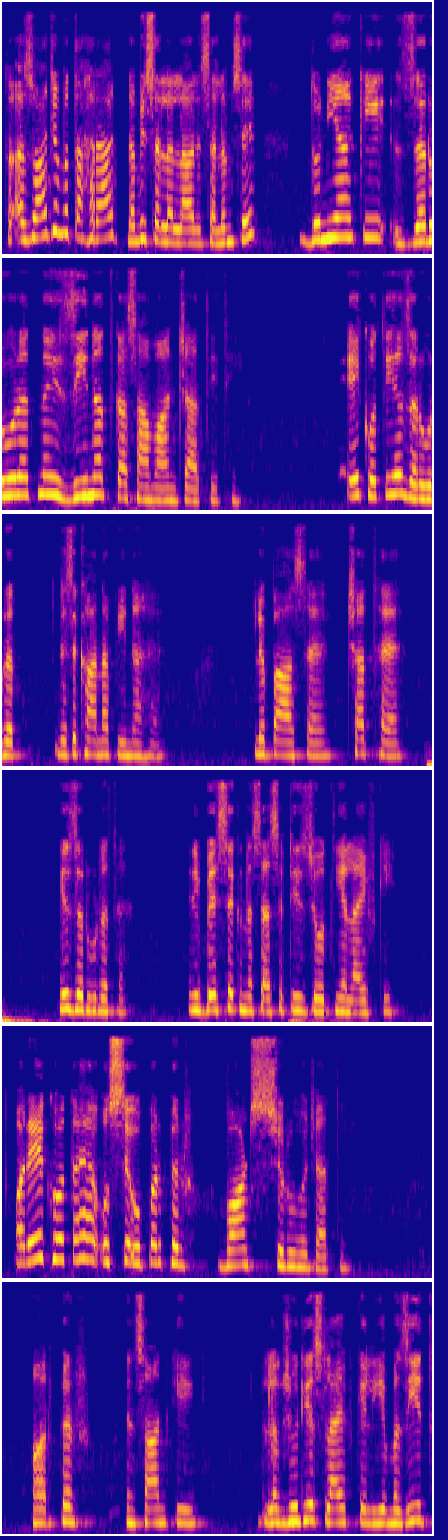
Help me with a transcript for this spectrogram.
تو ازواج متحرات نبی صلی اللہ علیہ وسلم سے دنیا کی ضرورت نہیں، زینت کا سامان چاہتی تھی۔ ایک ہوتی ہے ضرورت، جیسے کھانا پینا ہے، لباس ہے، چھت ہے۔ یہ ضرورت ہے۔ یعنی بیسک نیسیسٹیز جو ہوتی ہیں لائف کی۔ اور ایک ہوتا ہے اس سے اوپر پھر وانٹس شروع ہو جاتی اور پھر انسان کی لگژریس لائف کے لیے مزید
